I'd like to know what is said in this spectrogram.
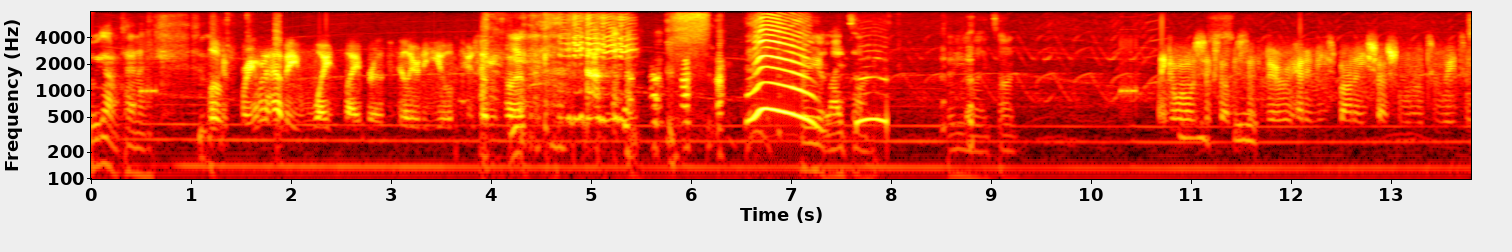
we got him 10 Look, we're gonna have a white Viper that's failure to yield 275. Turn your lights on. Turn your lights on. Lincoln 116 up secondary, heading eastbound East Central Road 282.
